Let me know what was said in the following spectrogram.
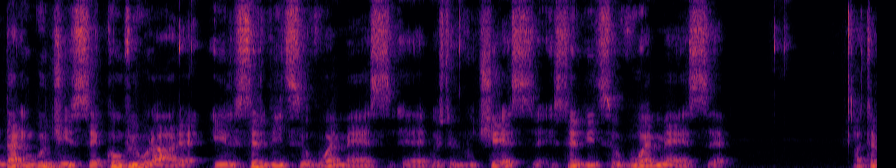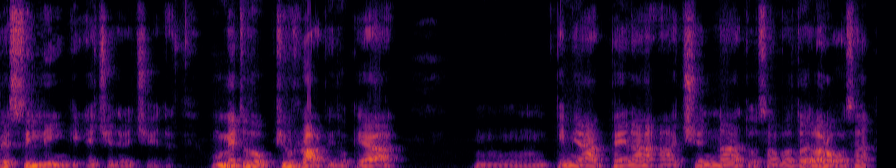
andare in QGIS e configurare il servizio VMS, eh, questo è il VCS, il servizio VMS attraverso il link eccetera eccetera. Un metodo più rapido che, ha, mh, mm, che mi ha appena accennato Salvatore La Rosa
